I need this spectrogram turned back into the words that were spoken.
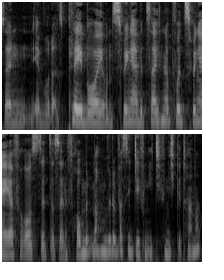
Sein, er wurde als Playboy und Swinger bezeichnet, obwohl Swinger ja voraussetzt, dass seine Frau mitmachen würde, was sie definitiv nicht getan hat.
